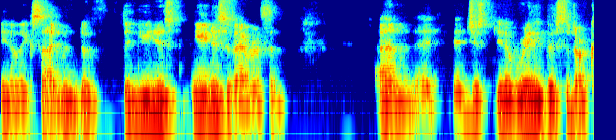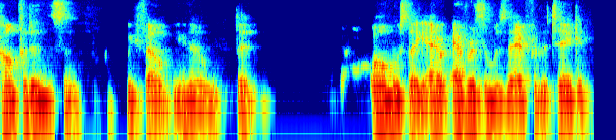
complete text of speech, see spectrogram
you know, the excitement of the newness, newness of everything. And it, it just, you know, really boosted our confidence. And we felt, you know, that almost like everything was there for the taking.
